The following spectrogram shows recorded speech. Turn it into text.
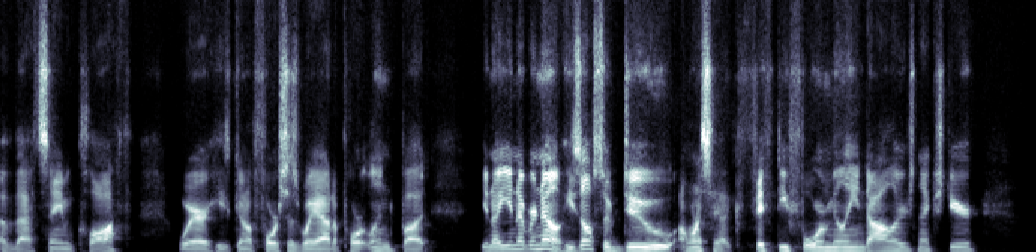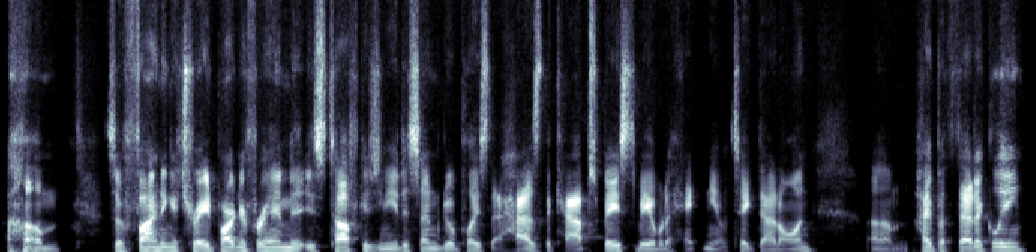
of that same cloth where he's going to force his way out of Portland. But you know, you never know. He's also due, I want to say like $54 million next year. Um, so finding a trade partner for him is tough because you need to send him to a place that has the cap space to be able to, you know, take that on. Um, hypothetically,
